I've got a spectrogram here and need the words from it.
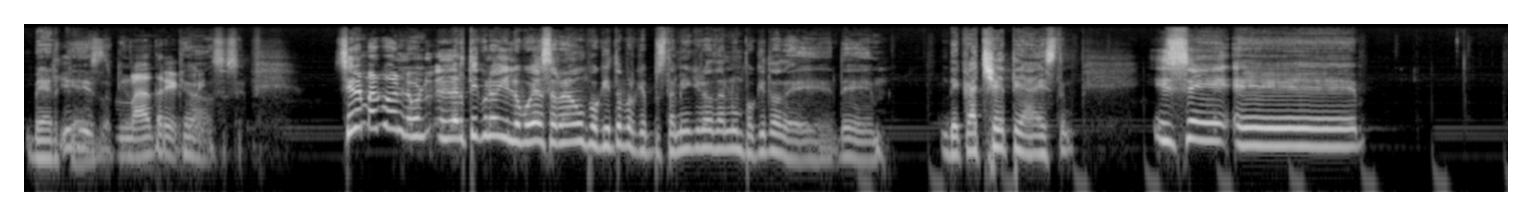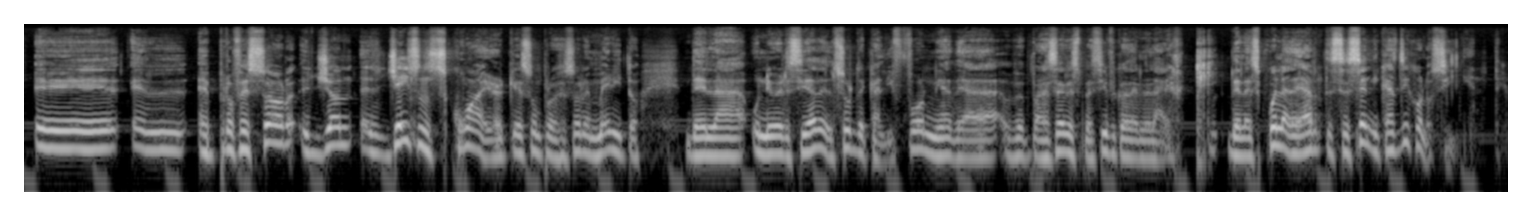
ver Qué qué es lo que desmadre, qué vamos a hacer. Sin embargo, el, el artículo, y lo voy a cerrar un poquito porque pues también quiero darle un poquito de, de- de cachete a esto. Dice, eh, eh, el, el profesor John, eh, Jason Squire, que es un profesor emérito de la Universidad del Sur de California, de, ah, para ser específico, de la, de la Escuela de Artes Escénicas, dijo lo siguiente.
